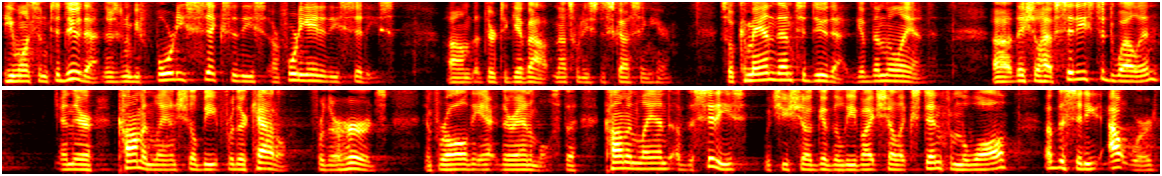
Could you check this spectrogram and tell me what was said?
he wants them to do that. There's going to be 46 of these, or 48 of these cities um, that they're to give out, and that's what he's discussing here. So command them to do that. Give them the land. Uh, they shall have cities to dwell in, and their common land shall be for their cattle, for their herds, and for all the, their animals. The common land of the cities, which you shall give the Levites, shall extend from the wall of the city outward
